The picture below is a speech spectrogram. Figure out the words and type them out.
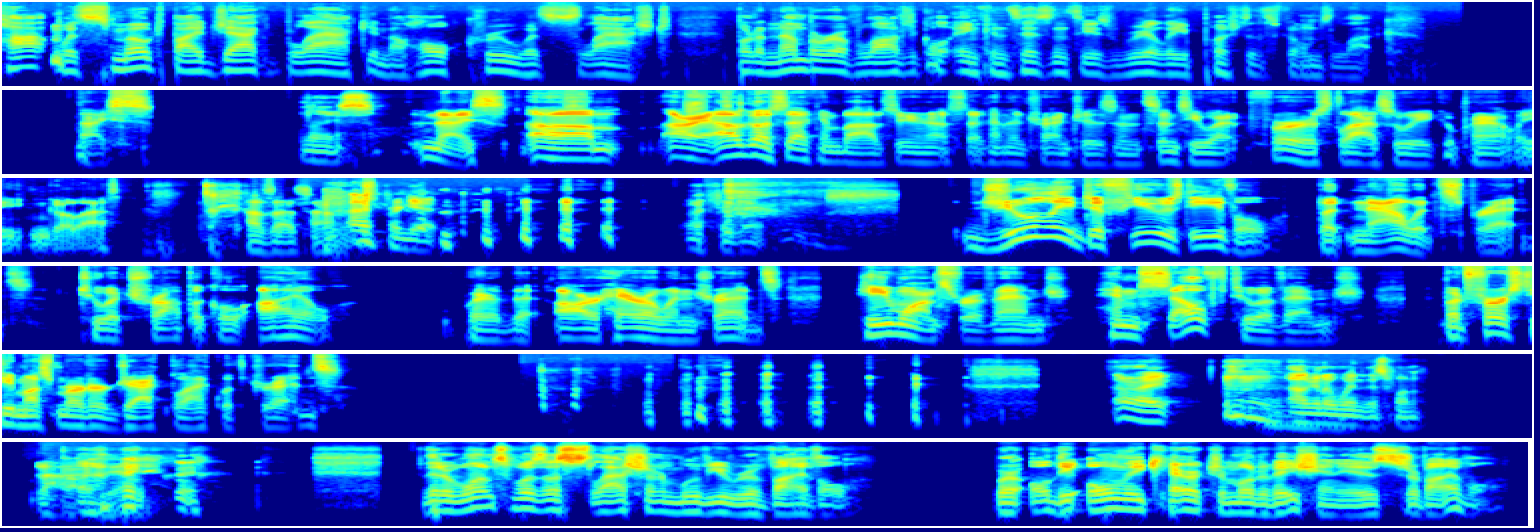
Pot was smoked by Jack Black and the whole crew was slashed, but a number of logical inconsistencies really pushed this film's luck. Nice. Nice. Nice. Um, all right, I'll go second, Bob, so you're not stuck in the trenches. And since you went first last week, apparently you can go last. How's that sound? I forget. I forget. Julie diffused evil, but now it spreads to a tropical isle where the, our heroine treads. He wants revenge, himself to avenge, but first he must murder Jack Black with dreads. All right, I'm gonna win this one. Oh, uh, there once was a slasher movie revival where all the only character motivation is survival.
